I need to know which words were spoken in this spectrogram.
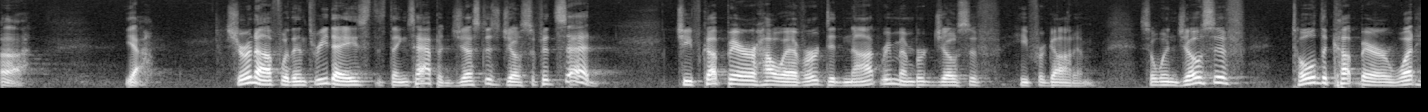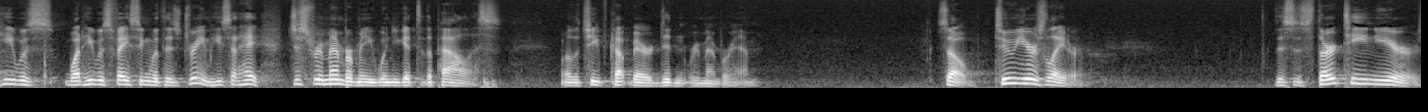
Uh, yeah. Sure enough, within three days, things happened, just as Joseph had said. Chief cupbearer, however, did not remember Joseph. He forgot him. So when Joseph told the cupbearer what he was what he was facing with his dream. He said, "Hey, just remember me when you get to the palace." Well, the chief cupbearer didn't remember him. So, 2 years later, this is 13 years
